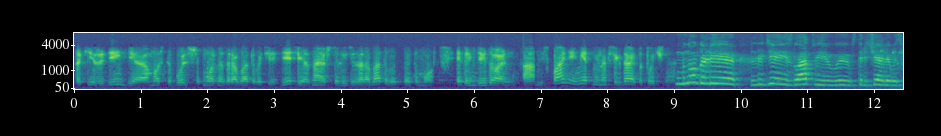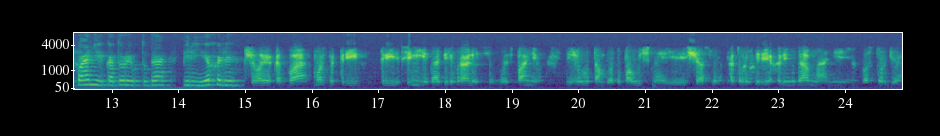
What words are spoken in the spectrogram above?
Такие же деньги, а может и больше, можно зарабатывать и здесь. Я знаю, что люди зарабатывают, поэтому это индивидуально. А в Испании нет, не навсегда, это точно. Много ли людей из Латвии вы встречали в Испании, которые туда переехали? Человека два, может быть, три три семьи да, перебрались в Испанию и живут там благополучно и счастливо. Которые переехали недавно, они в восторге.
